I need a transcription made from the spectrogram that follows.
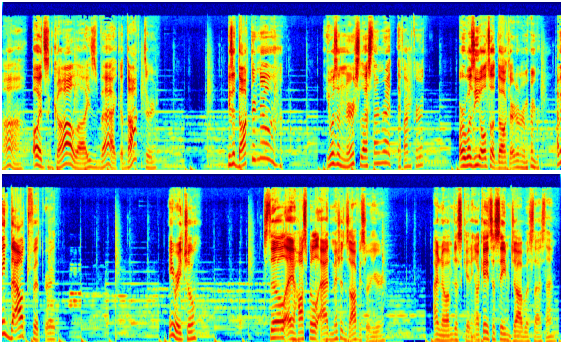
Ah. Oh, it's Gala. He's back. A doctor. He's a doctor now? He was a nurse last time, right? If I'm correct. Or was he also a doctor? I don't remember. I mean, the outfit, right? Hey, Rachel. Still a hospital admissions officer here. I know, I'm just kidding. Okay, it's the same job as last time.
